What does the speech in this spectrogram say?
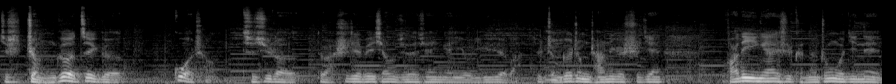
就是整个这个过程。持续了，对吧？世界杯小组决赛圈应该也有一个月吧，就整个这么长这个时间，华帝应该是可能中国境内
